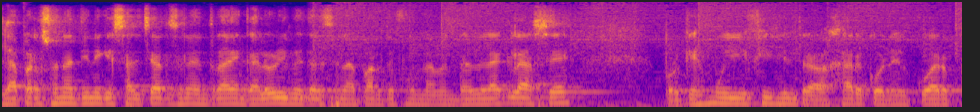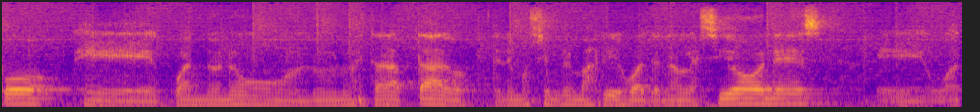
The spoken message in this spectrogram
la persona tiene que saltearse la entrada en calor y meterse en la parte fundamental de la clase, porque es muy difícil trabajar con el cuerpo eh, cuando no, no, está adaptado. Tenemos siempre más riesgo a tener lesiones eh, o, a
